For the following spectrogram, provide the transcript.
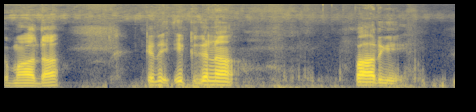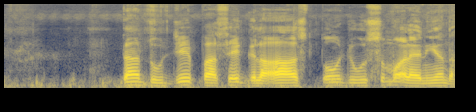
ਕਮਾਲ ਦਾ। ਕਹਿੰਦੇ ਇੱਕ ਗੰਨਾ ਪਾ ਦਈਏ, ਤਾਂ ਦੂਜੇ ਪਾਸੇ ਗਲਾਸ ਤੋਂ ਜੂਸ ਸੰਭਾਲਿਆ ਨਹੀਂ ਜਾਂਦਾ।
